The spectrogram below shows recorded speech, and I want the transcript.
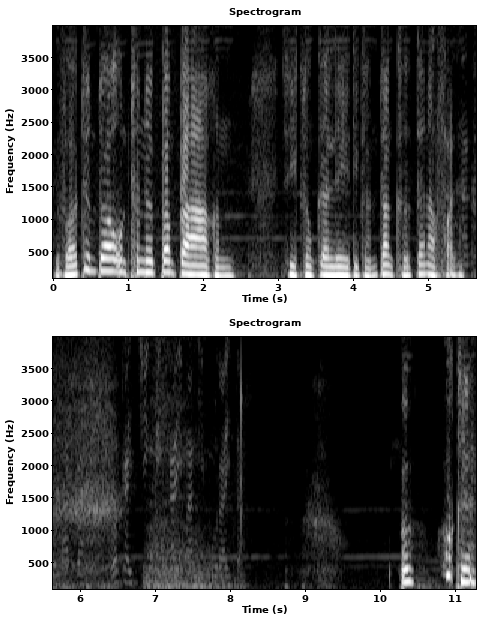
Wir wollten da unten eine Barbaren-Siedlung erledigen. Danke, der Nachfrage. Oh, okay.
